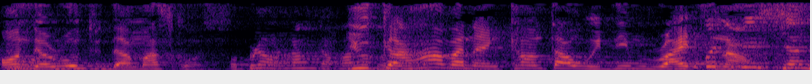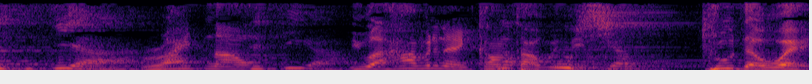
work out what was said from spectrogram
on the road to Damascus. Ɔbrɛ a ɔnam Damascus You can have an encounter with him right now. ahyia no sisi a, Right now, you are having an encounter with him through the word.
